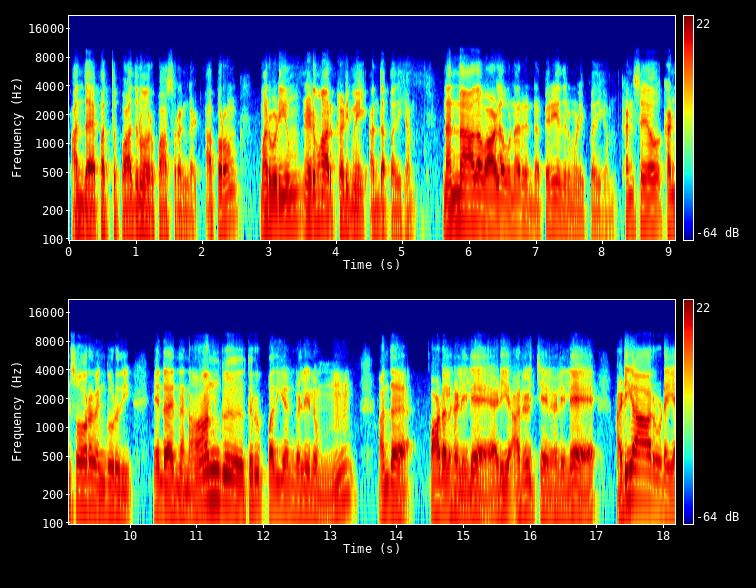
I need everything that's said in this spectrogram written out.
அந்த பத்து பதினோரு பாசுரங்கள். அப்புறம் மறுபடியும் நெடுமார்க்கடிமை அந்த பதிகம். நன்னாத வாழ உணர் என்ற பெரிய திருமொழி பதிகம். கண்சோ கண்சோர வெங்குருதி என்ற இந்த நான்கு திருப்பதிகங்களிலும் அந்த பாடல்களிலே அடி அருளிச்செயல்களிலே அடியாருடைய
